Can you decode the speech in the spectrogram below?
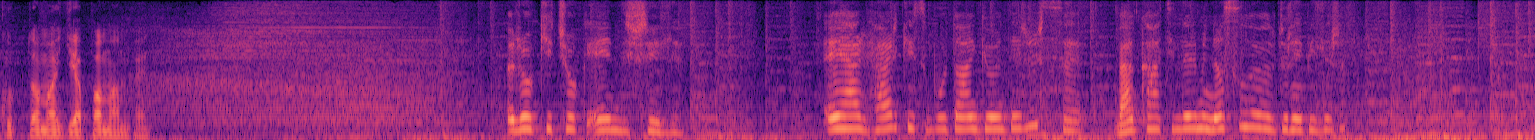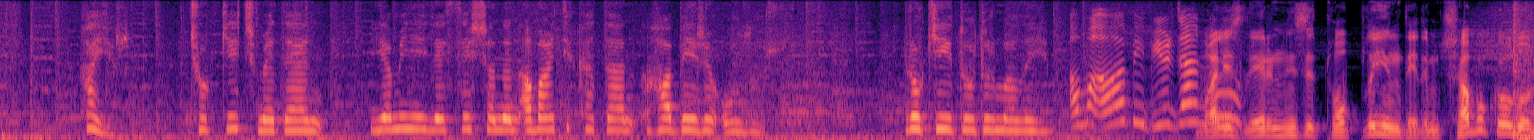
kutlama yapamam ben. Rocky çok endişeli. Eğer herkesi buradan gönderirse ben katillerimi nasıl öldürebilirim? Hayır, çok geçmeden Yamini ile Seşa'nın Avantika'dan haberi olur. Rocky'yi durdurmalıyım. Ama abi birden ne oldu? Valizlerinizi toplayın dedim. Çabuk olun.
